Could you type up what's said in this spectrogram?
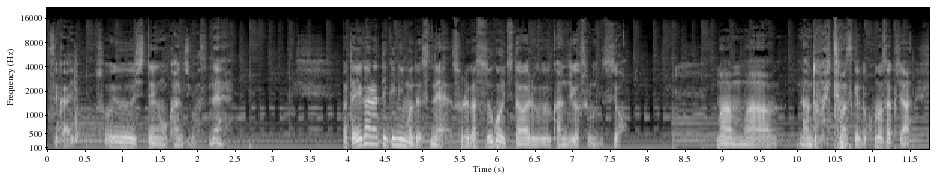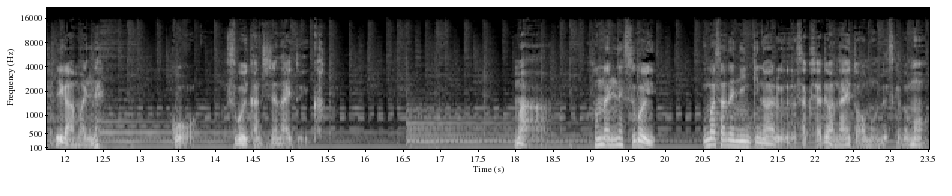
世界を、そういう視点を感じますね。また絵柄的にもですね、それがすごい伝わる感じがするんですよ。まあまあ、何度も言ってますけど、この作者、絵があまりね、こう、すごい感じじゃないというか。まあ、そんなにね、すごい、うまさで人気のある作者ではないとは思うんですけども、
